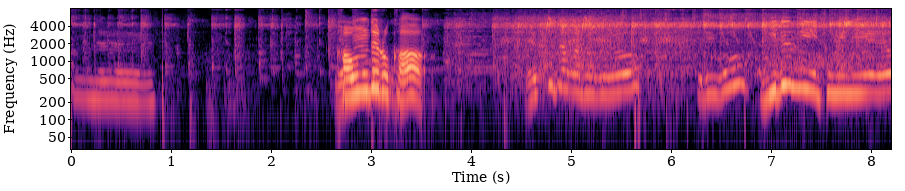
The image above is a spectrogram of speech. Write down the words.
음, 네. 가운데로 가. X자 가자고요. 그리고 이름이 종인이에요.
